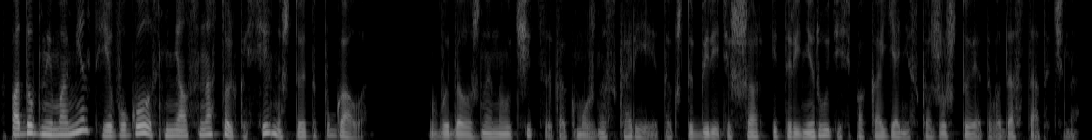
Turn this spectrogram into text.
В подобный момент его голос менялся настолько сильно, что это пугало. Вы должны научиться как можно скорее, так что берите шар и тренируйтесь, пока я не скажу, что этого достаточно.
